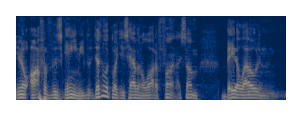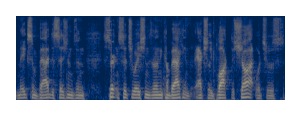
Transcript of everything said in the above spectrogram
you know, off of his game. He doesn't look like he's having a lot of fun. I saw him bail out and make some bad decisions in certain situations, and then come back and actually block the shot, which was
